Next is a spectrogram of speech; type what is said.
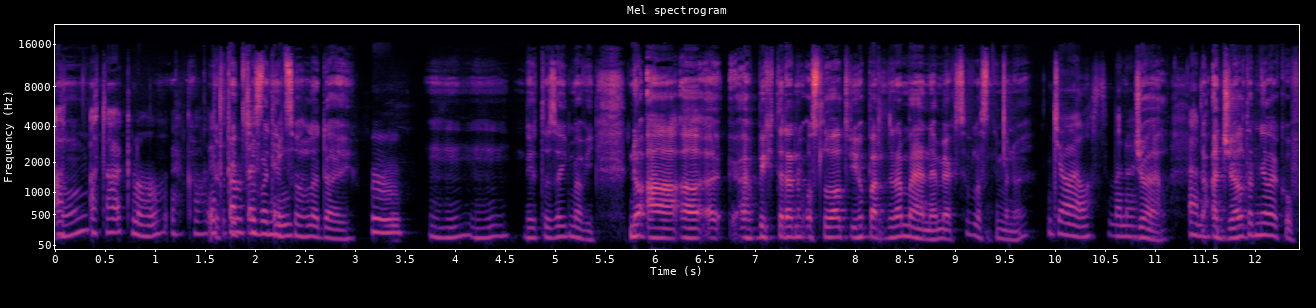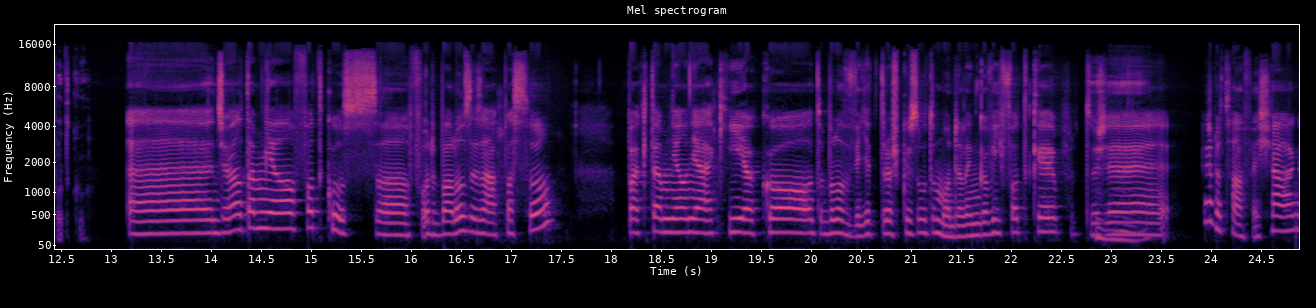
A, No. a tak, no. Jako, je tak to tam třeba pestrý. něco hledají. Hmm. Mhm, mhm, je to zajímavý. No a, a, a abych teda oslovoval tvýho partnera jménem, jak se vlastně jmenuje? Joel se jmenuje. Joel. Ano. A Joel tam měl jakou fotku? Uh, Joel tam měl fotku z uh, fotbalu ze zápasu, pak tam měl nějaký, jako, to bylo vidět trošku, jsou to modelingové fotky, protože mm. je docela fešák.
